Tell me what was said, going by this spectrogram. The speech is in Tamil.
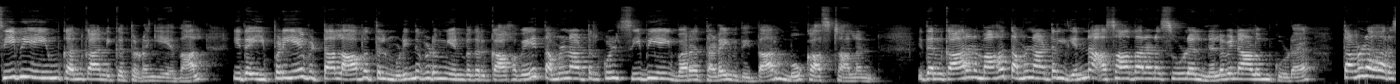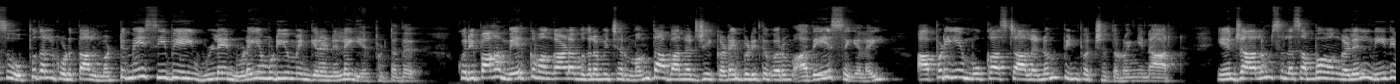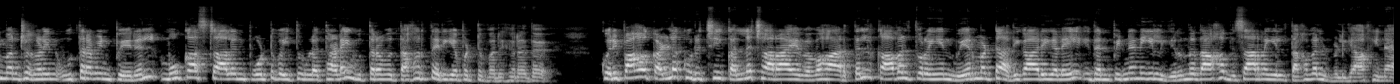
சிபிஐயும் கண்காணிக்க தொடங்கியதால் இதை இப்படியே விட்டால் ஆபத்தில் முடிந்துவிடும் என்பதற்காகவே தமிழ்நாட்டிற்குள் சிபிஐ வர தடை விதித்தார் மு க ஸ்டாலின். இதன் காரணமாக தமிழ்நாட்டில் என்ன அசாதாரண சூழல் நிலவினாலும் கூட தமிழக அரசு ஒப்புதல் கொடுத்தால் மட்டுமே சிபிஐ உள்ளே நுழைய முடியும் என்கிற நிலை ஏற்பட்டது. குறிப்பாக மேற்கு வங்காள முதலமைச்சர் மம்தா பானர்ஜி கடைபிடித்து வரும் அதே செயலை அப்படியே மு ஸ்டாலினும் பின்பற்றத் தொடங்கினார். என்றாலும் சில சம்பவங்களில் நீதிமன்றங்களின் உத்தரவின் பேரில் மு ஸ்டாலின் போட்டு வைத்துள்ள தடை உத்தரவு தகர்த்தெறியப்பட்டு வருகிறது. குறிப்பாக கள்ளக்குறிச்சி கள்ளச்சாராய விவகாரத்தில் காவல்துறையின் உயர்மட்ட அதிகாரிகளே இதன் பின்னணியில் இருந்ததாக விசாரணையில் தகவல் வெளியாகின.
